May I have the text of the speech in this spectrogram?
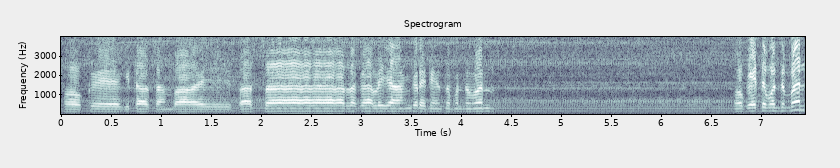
Oke, kita sampai pasar Kalianggrek nih teman-teman. Oke teman-teman,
